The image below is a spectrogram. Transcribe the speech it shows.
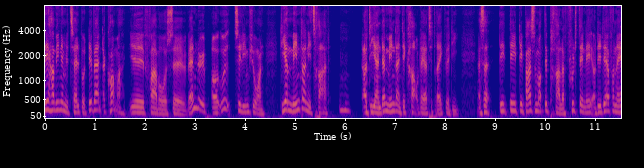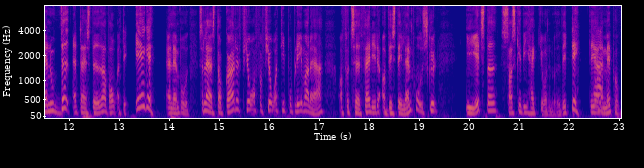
det har vi nemlig tal på, det vand, der kommer øh, fra vores øh, vandløb og ud til Limfjorden, de har mindre nitrat, mm. og de er endda mindre end det krav, der er til drikværdi. Altså, det, det, det er bare som om, det praller fuldstændig af, og det er derfor, når jeg nu ved, at der er steder, hvor at det ikke er landbruget, så lad os dog gøre det fjord for fjord, de problemer, der er, og få taget fat i det. Og hvis det er landbrugets skyld i et sted, så skal vi have gjort noget ved det. Det er Ja. jeg da med på.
